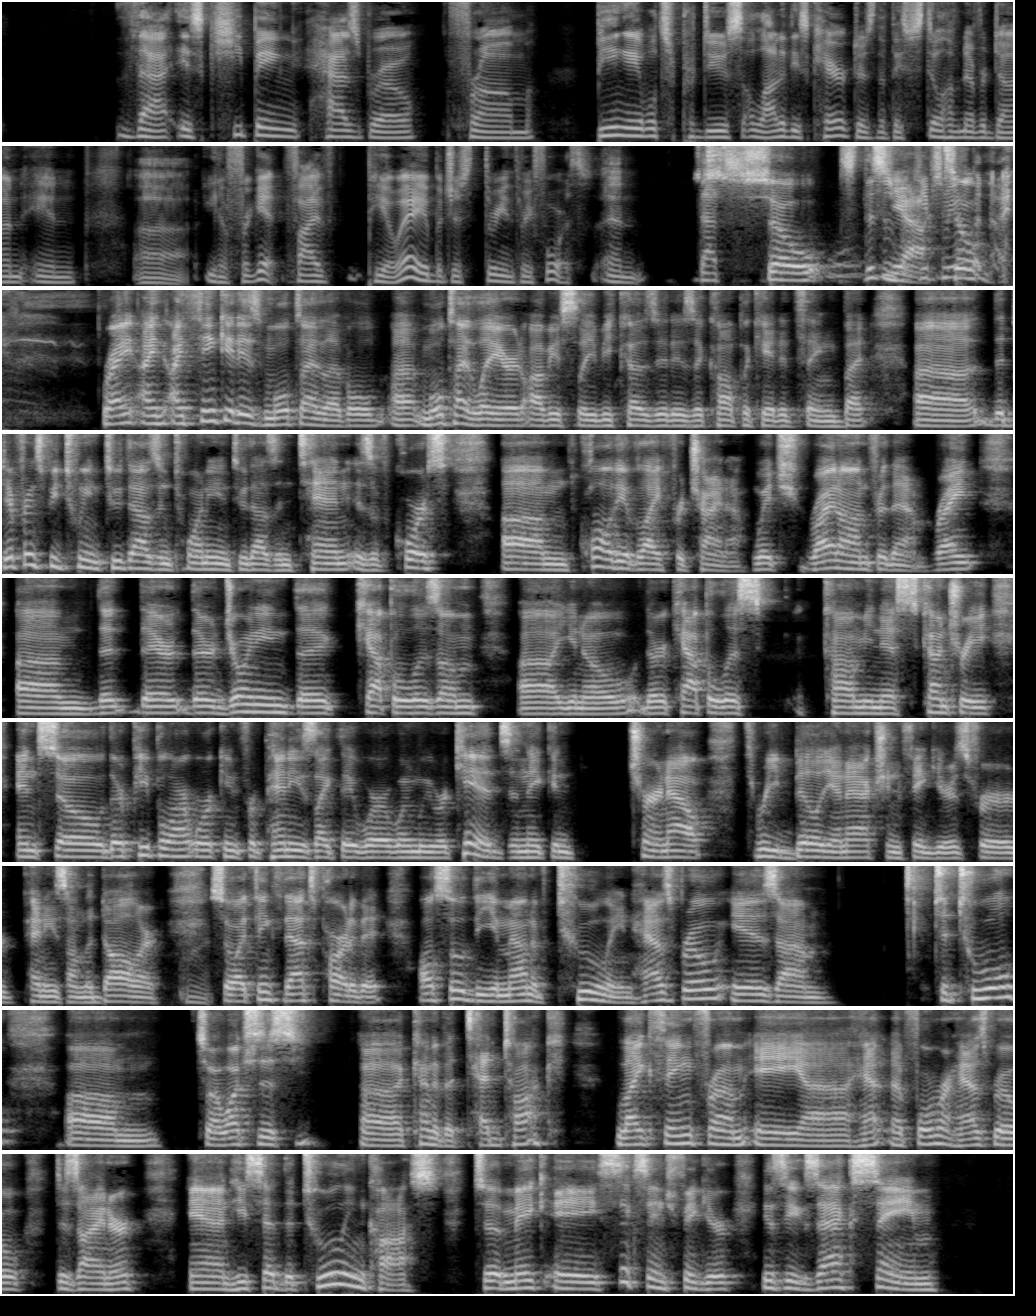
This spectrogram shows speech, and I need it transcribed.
that is keeping Hasbro from being able to produce a lot of these characters that they still have never done in, uh, you know, forget five POA, but just three and three fourths, and that's so. this is yeah, what keeps me so, up at night. Right. I, I think it is multi-level, uh, multi-layered, obviously, because it is a complicated thing. But uh, the difference between 2020 and 2010 is, of course, um, quality of life for China, which right on for them, right? Um, that they're they're joining the capitalism. Uh, you know, they're capitalist communist country, and so their people aren't working for pennies like they were when we were kids, and they can churn out 3 billion action figures for pennies on the dollar. Right. So I think that's part of it. Also, the amount of tooling. Hasbro is um, to tool. Um, so I watched this uh, kind of a TED talk like thing from a, uh, ha- a former Hasbro designer. And he said the tooling costs to make a six inch figure is the exact same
